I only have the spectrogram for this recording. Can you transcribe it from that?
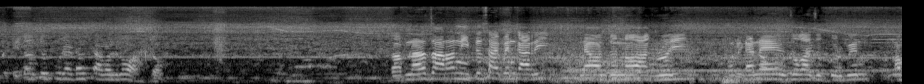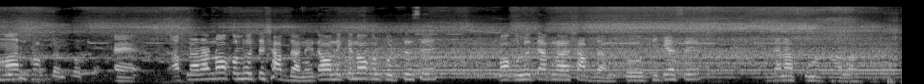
তো এটা হচ্ছে পুরাটা হচ্ছে আমাদের ওয়ার্কশপ তো আপনারা যারা নিতে চাইবেন গাড়ি নেওয়ার জন্য আগ্রহী এখানে যোগাযোগ করবেন। আমার হ্যাঁ আপনারা নকল হইতে সাবধান। এটা অনেকে নকল করতেছে। নকল হইতে আপনারা সাবধান। তো ঠিক আছে জানাচ্ছি মাত্র আল্লাহ।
